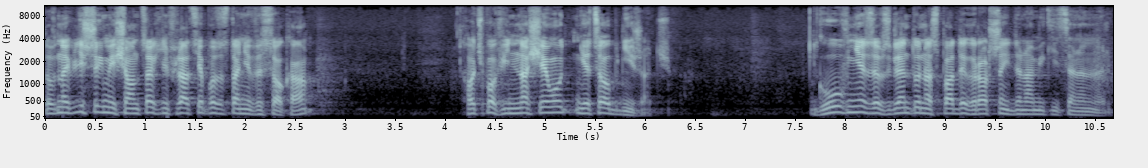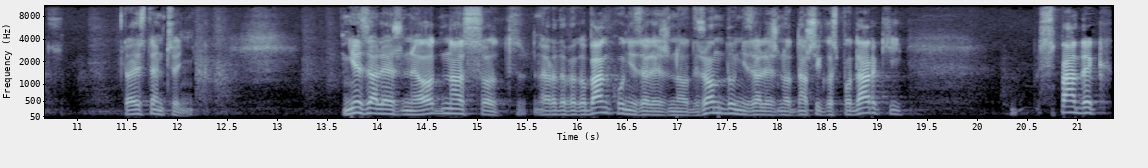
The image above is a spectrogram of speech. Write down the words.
to w najbliższych miesiącach inflacja pozostanie wysoka, choć powinna się nieco obniżać. Głównie ze względu na spadek rocznej dynamiki cen energii. To jest ten czynnik. Niezależny od nas, od Narodowego Banku, niezależny od rządu, niezależny od naszej gospodarki. Spadek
